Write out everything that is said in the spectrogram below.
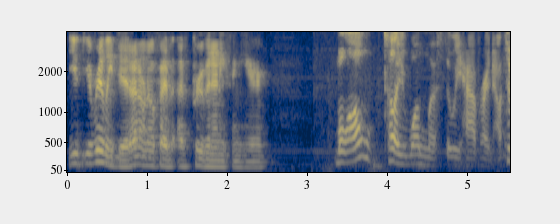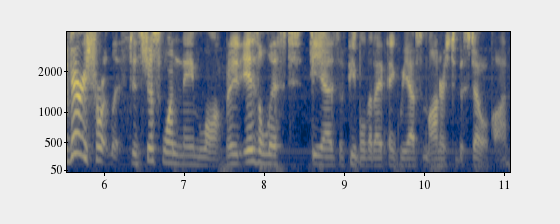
You you really did. I don't know if I've I've proven anything here. Well, I'll tell you one list that we have right now. It's a very short list. It's just one name long, but it is a list, Diaz, of people that I think we have some honors to bestow upon.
